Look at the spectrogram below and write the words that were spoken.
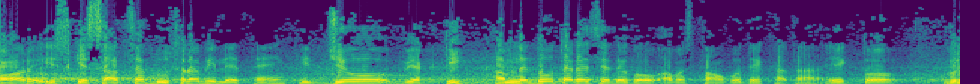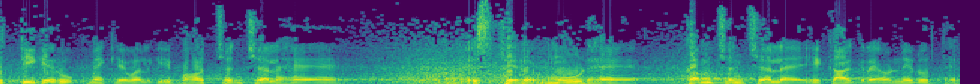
और इसके साथ साथ दूसरा भी लेते हैं कि जो व्यक्ति, हमने दो तरह से देखो अवस्थाओं को देखा था। एक तो वृत्ति के रूप में केवल कि बहुत चंचल है, स्थिर मूड है, कम चंचल है, एकाग्र है और निरुद्ध है।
